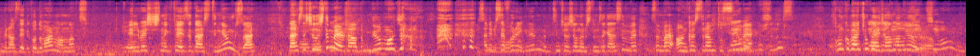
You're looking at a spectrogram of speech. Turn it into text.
Biraz dedikodu var mı anlat. 55 yaşındaki teyze ders dinliyor mu güzel? Derste çalıştın mı evladım diyor mu hoca? Hadi bir Sephora'ya girelim de bütün çalışanlar üstümüze gelsin ve sonra ankastram tutsun Neye ve... bakmışsınız? Kanka ben çok Yardımcı olabileceğim heyecanlanıyorum. bir şey var mı?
